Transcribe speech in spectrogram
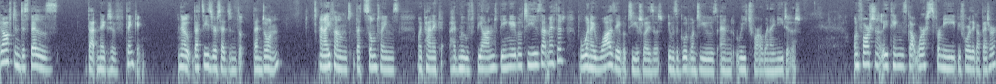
it often dispels that negative thinking. Now, that's easier said than, done. And I found that sometimes my panic had moved beyond being able to use that method, but when I was able to utilise it, it was a good one to use and reach for when I needed it. Unfortunately, things got worse for me before they got better.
